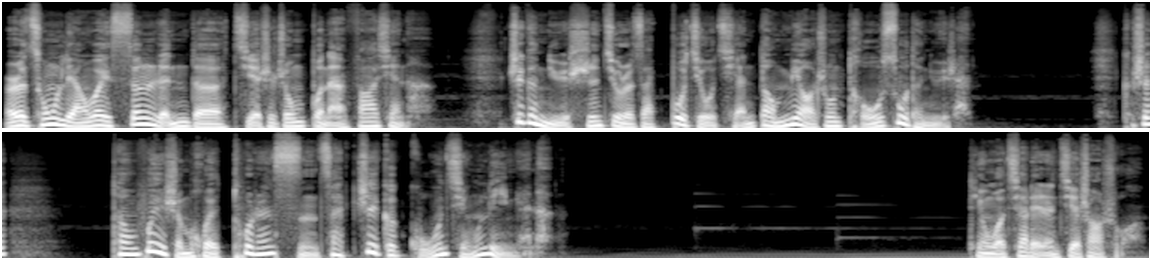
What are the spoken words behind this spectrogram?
而从两位僧人的解释中，不难发现呢，这个女尸就是在不久前到庙中投宿的女人。可是。她为什么会突然死在这个古井里面呢？听我家里人介绍说，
